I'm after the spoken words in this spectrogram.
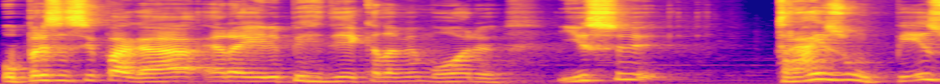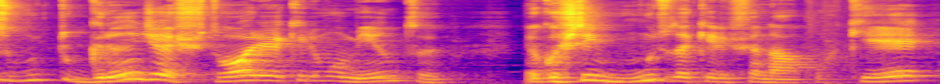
o preço a se pagar era ele perder aquela memória. E isso traz um peso muito grande à história naquele momento. Eu gostei muito daquele final, porque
